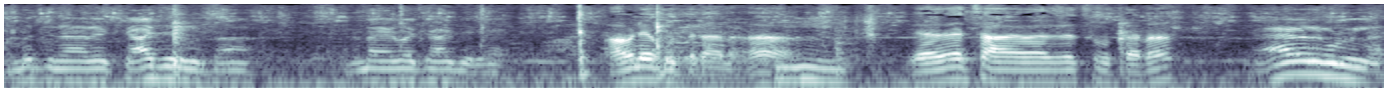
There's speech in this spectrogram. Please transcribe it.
ஐம்பத்தி நாலு சார்ஜர் கொடுத்தான். ரெண்டாயிரம் ரூபாய் சார்ஜர் அவனே குத்துட்டானா ம். ஏதாச்சும் ஏதாச்சும் குத்தானா யாரும் கொடுக்கல.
